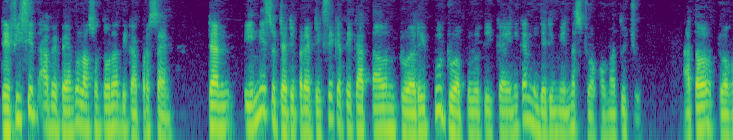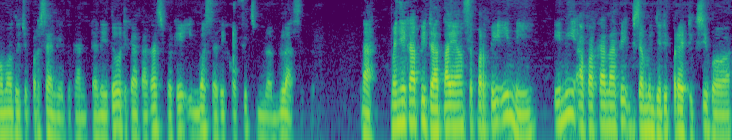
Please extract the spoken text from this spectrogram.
defisit APBN itu langsung turun 3 persen dan ini sudah diprediksi ketika tahun 2023 ini kan menjadi minus 2,7 atau 2,7 persen gitu kan. Dan itu dikatakan sebagai imbas dari COVID-19. Nah, menyikapi data yang seperti ini, ini apakah nanti bisa menjadi prediksi bahwa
